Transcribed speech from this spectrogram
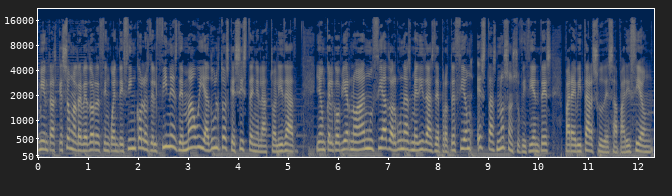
mientras que son alrededor de 55 los delfines de Maui adultos que existen en la actualidad. Y aunque el gobierno ha anunciado algunas medidas de protección, estas no son suficientes para evitar su desaparición.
